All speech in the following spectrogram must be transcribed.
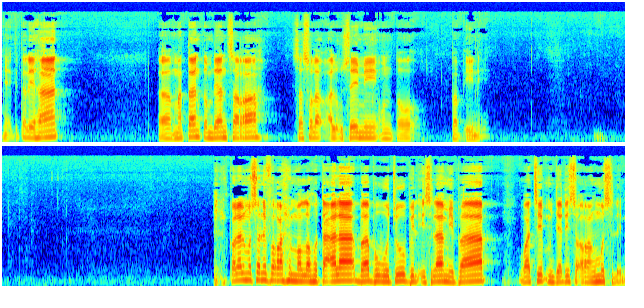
Ya, kita lihat uh, matan kemudian sarah Sasolah al-Usaimi untuk bab ini. Qala al-musannif rahimallahu taala bab wujubil islami bab wajib menjadi seorang muslim.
